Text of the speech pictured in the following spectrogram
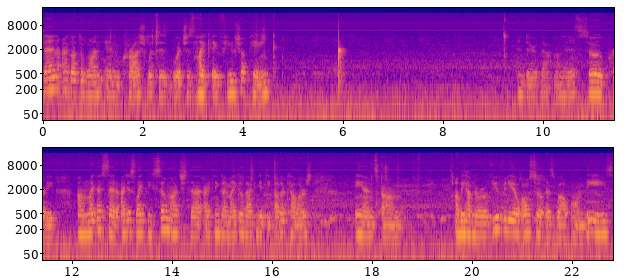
then I got the one in Crush, which is which is like a fuchsia pink. And there that one is. So pretty. Um, like I said, I just like these so much that I think I might go back and get the other colors. And um, I'll be having a review video also as well on these.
